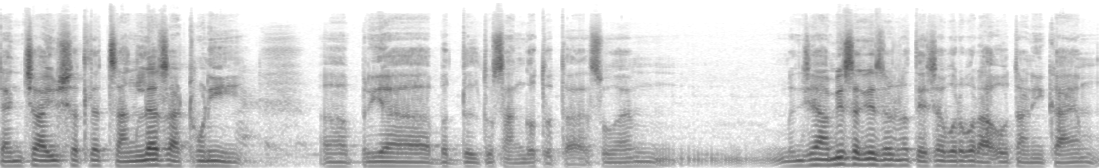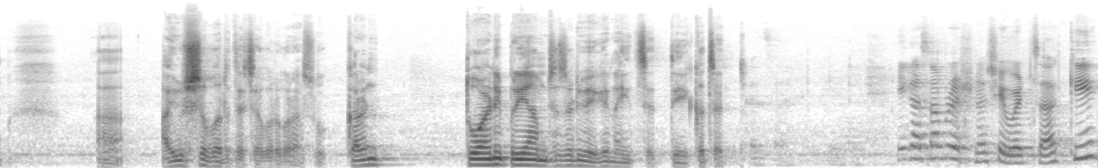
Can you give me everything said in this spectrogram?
त्यांच्या आयुष्यातल्या चांगल्याच आठवणी प्रियाबद्दल तो सांगत होता. सो आय म्हणजे आम्ही सगळेजण त्याच्याबरोबर आहोत आणि कायम आयुष्यभर त्याच्याबरोबर असू. कारण तो आणि प्रिया आमच्यासाठी वेगळे नाहीच आहेत ते एकच आहेत. एक असा प्रश्न शेवटचा की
